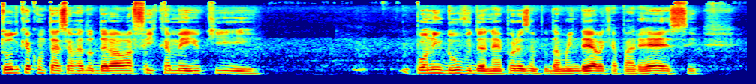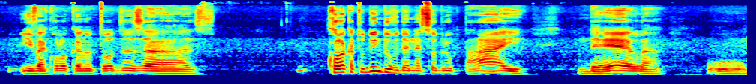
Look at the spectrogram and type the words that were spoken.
tudo que acontece ao redor dela, ela fica meio que pondo em dúvida, né? Por exemplo, da mãe dela que aparece e vai colocando todas as. Coloca tudo em dúvida, né? Sobre o pai dela, o...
